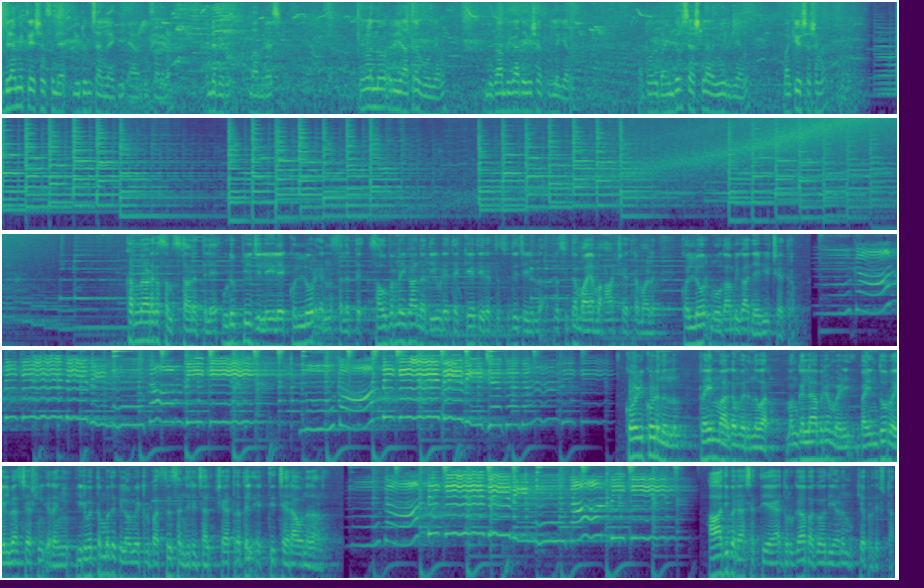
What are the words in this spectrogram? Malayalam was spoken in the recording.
അഭിരാമി ക്രിയേഷൻസിന്റെ യൂട്യൂബ് ചാനലിലേക്ക് ഏവർക്കും സ്വാഗതം. എന്റെ പേര് ബാബുരാജ്. ഞങ്ങളിന്ന് ഒരു യാത്ര പോവുകയാണ്. മൂകാംബിക ദേവി ക്ഷേത്രത്തിലേക്കാണ്. അപ്പോൾ ബൈന്ദൂർ സ്റ്റേഷനിൽ ഇറങ്ങിയിരിക്കുകയാണ്. ബാക്കി വിശേഷങ്ങൾ ഉണ്ട്. കർണാടക സംസ്ഥാനത്തിലെ ഉടുപ്പി ജില്ലയിലെ കൊല്ലൂർ എന്ന സ്ഥലത്ത് സൗപർണിക നദിയുടെ തെക്കേ തീരത്ത് സ്ഥിതി ചെയ്യുന്ന പ്രസിദ്ധമായ മഹാക്ഷേത്രമാണ് കൊല്ലൂർ മൂകാംബിക ദേവി ക്ഷേത്രം. കോഴിക്കോട് നിന്നും ട്രെയിൻ മാർഗം വരുന്നവർ മംഗലാപുരം വഴി ബൈന്ദൂർ റെയിൽവേ സ്റ്റേഷനിൽ ഇറങ്ങി ഇരുപത്തൊമ്പത് കിലോമീറ്റർ ബസ്സിൽ സഞ്ചരിച്ചാൽ ക്ഷേത്രത്തിൽ എത്തിച്ചേരാവുന്നതാണ്. ആദിപരാശക്തിയായ ദുർഗാ ഭഗവതിയാണ് മുഖ്യപ്രതിഷ്ഠ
